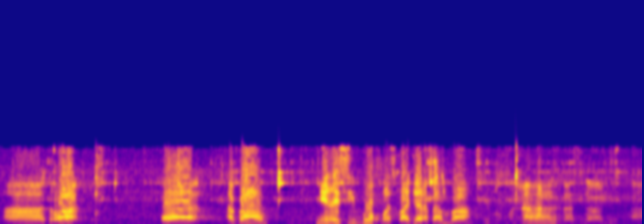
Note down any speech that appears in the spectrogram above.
Ah, terus eh apa? Ngiri sibuk Mas Fajar tambah. sibuk menang kita segala duta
